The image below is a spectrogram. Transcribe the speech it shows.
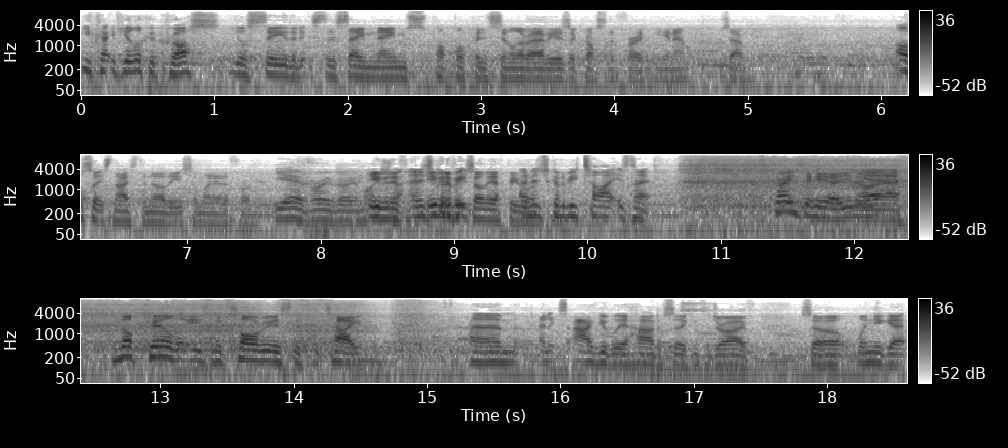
you can, if you look across, you'll see that it's the same names pop up in similar areas across the three. You know, so. Also, it's nice to know that you're somewhere near the front. yeah, very, very much. Even so. if- And even if be- it's on the FP1. and it's going to be tight, isn't it? It's crazy here, you know. Yeah. Knockhill is notoriously tight, um, and it's arguably a harder circuit to drive. So when you get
